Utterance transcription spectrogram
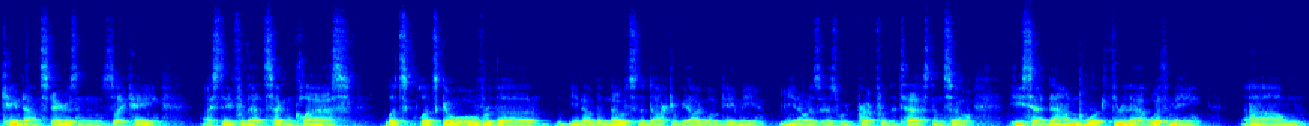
Came downstairs and was like, "Hey, I stayed for that second class. Let's let's go over the you know the notes that Dr. Biaglo gave me. You know, as as we prep for the test." And so he sat down and worked through that with me. Um,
